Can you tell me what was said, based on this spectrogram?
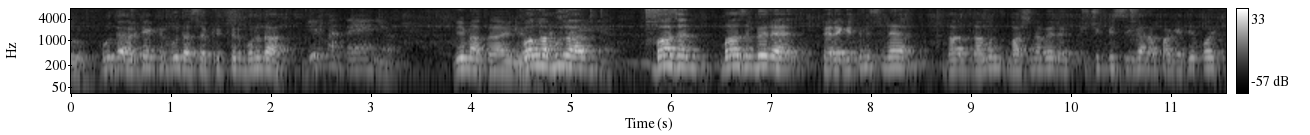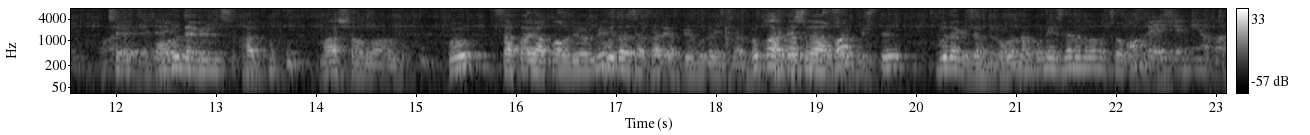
bu. Bu da erkektir, bu da söküktür. Bunu da Bir metreye iniyor. Bir metre iniyor. Vallahi bu da Metreye bazen bazen böyle peregetin üstüne da- damın başına böyle küçük bir sigara paketi koy. Onu Şey, devirecek. onu devirir çıkar. Maşallah. Bu sefer yapabiliyor mu? bu da sefer yapıyor, bu da güzel. Bu kaç Kardeşim metre bunu yapar? sökmüştü. Bu da güzeldir. Vallahi ben bunu izlemedim ama çok güzel. 15 20 yapar.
